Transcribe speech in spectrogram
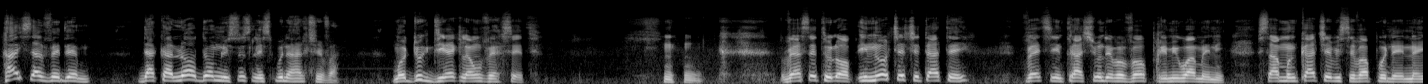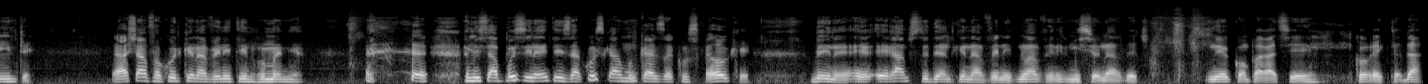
Hai să vedem dacă lor Domnul Iisus le spune altceva. Mă duc direct la un verset. Versetul 8. În orice cetate veți intra și unde vă vor primi oamenii. Să mâncați ce vi se va pune înainte. Așa am făcut când am venit în România. Mi s-a pus înainte zacusca, am mâncat zacusca. Ok. Bine, eram student când am venit, nu am venit misionar, deci nu e comparație corectă. Da,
